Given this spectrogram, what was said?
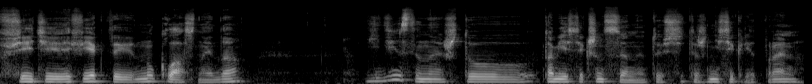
Все эти эффекты, ну, классные, да. Единственное, что там есть экшн-сцены, то есть это же не секрет, правильно?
